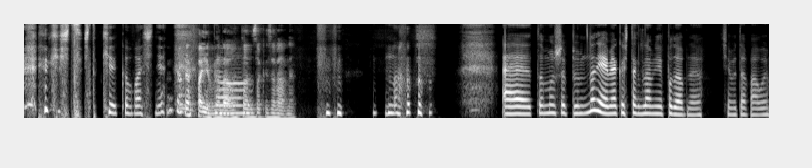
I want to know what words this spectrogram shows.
Jakiś coś takiego właśnie. No, to tak fajnie to... wyglądało, to jest całkiem zabawne. no. E, to może bym, no nie wiem, jakoś tak dla mnie podobne się wydawały.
